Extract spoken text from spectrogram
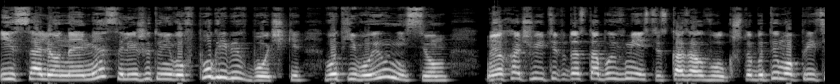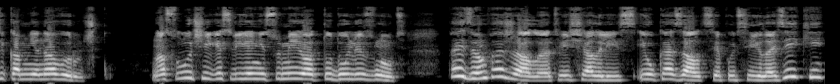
и соленое мясо лежит у него в погребе в бочке, вот его и унесем». «Но я хочу идти туда с тобой вместе», — сказал волк, «чтобы ты мог прийти ко мне на выручку» на случай, если я не сумею оттуда улизнуть. «Пойдем, пожалуй», — отвечал лис и указал те пути и лазейки,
